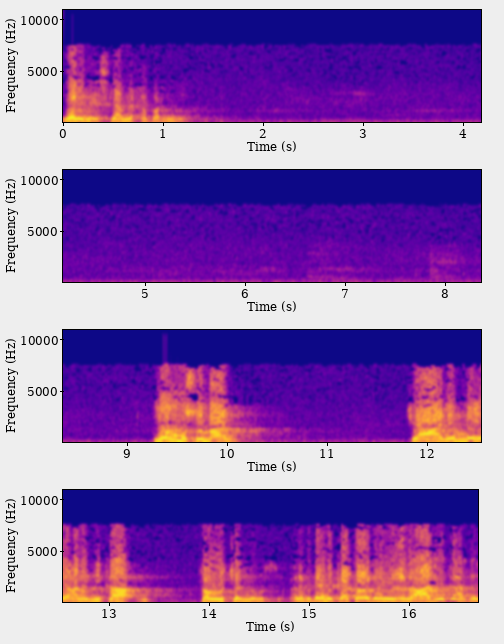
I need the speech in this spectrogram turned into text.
ولې د اسلام نه خبر نه یو مسلمان چې عالم نه یې هغه نکاح تړو چل نه ورځي هلکه دا نکاح تړو دا نه عالم کار دی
